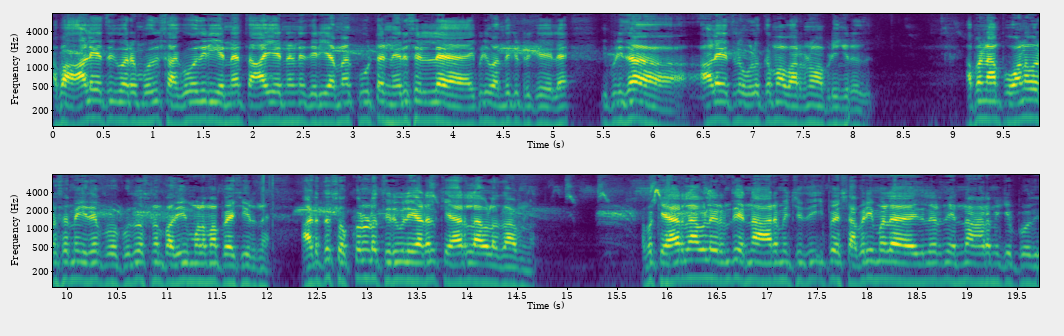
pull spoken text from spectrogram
அப்போ ஆலயத்துக்கு வரும்போது சகோதரி என்ன தாய் என்னன்னு தெரியாமல் கூட்ட நெரிசலில் இப்படி வந்துக்கிட்டு இருக்கையில் இப்படி தான் ஆலயத்தில் ஒழுக்கமாக வரணும் அப்படிங்கிறது. அப்போ நான் போன வருஷமே இதே பு- புது வருஷம் பதிவு மூலமாக பேசியிருந்தேன். அடுத்த சொக்கனோட திருவிளையாடல் கேரளாவில் தான் அப்போ கேரளாவில் இருந்து என்ன ஆரம்பிச்சது? இப்போ சபரிமலை இதிலேருந்து என்ன ஆரம்பிக்க போகுது?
